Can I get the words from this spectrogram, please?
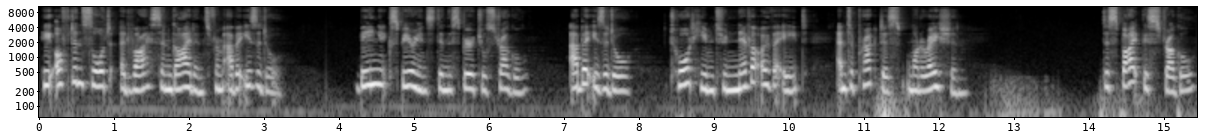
He often sought advice and guidance from Abba Isidore. Being experienced in the spiritual struggle, Abba Isidore taught him to never overeat and to practice moderation. Despite this struggle,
